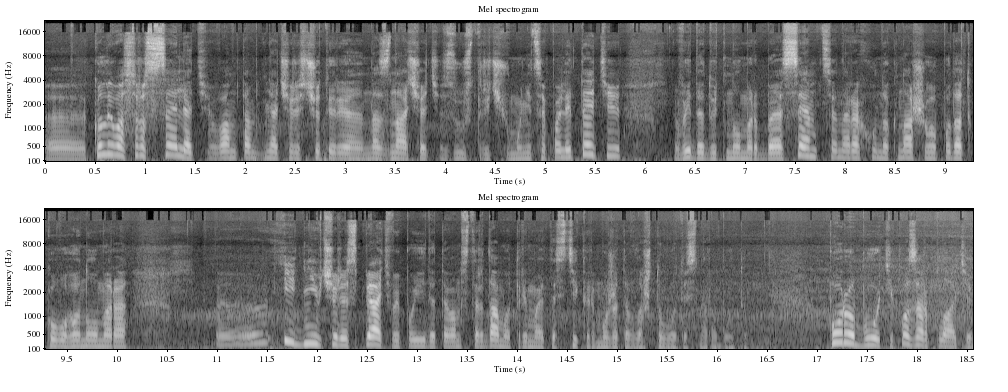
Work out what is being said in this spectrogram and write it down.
Е, Коли вас розселять, вам там дня через 4 назначать зустріч в муніципалітеті, видадуть номер БСМ, це на рахунок нашого податкового номера. Е, І днів через 5 ви поїдете в Амстердам, отримаєте стікер, можете влаштовуватись на роботу. По роботі, по зарплаті.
